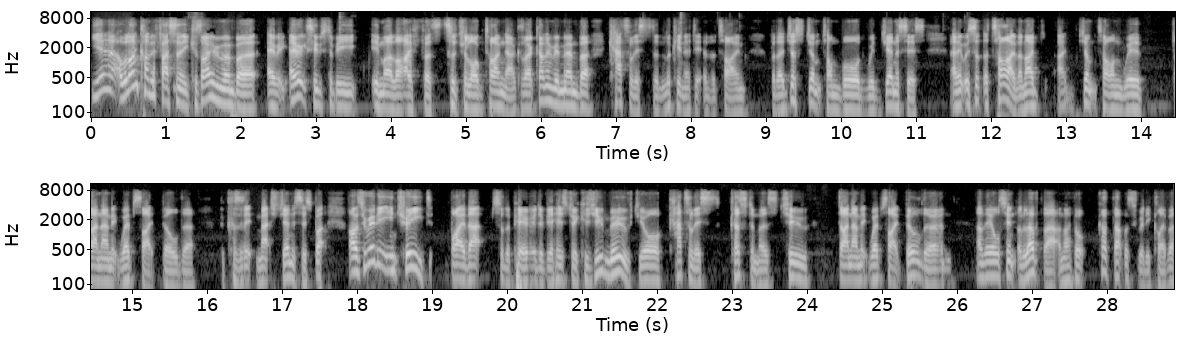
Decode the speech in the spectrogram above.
Yeah, well, I'm kind of fascinated because I remember Eric. Eric seems to be in my life for such a long time now because I kind of remember Catalyst and looking at it at the time. But I just jumped on board with Genesis, and it was at the time, and I I jumped on with Dynamik Website Builder because it matched Genesis. But I was really intrigued by that sort of period of your history because you moved your Catalyst customers to Dynamik Website Builder and, and they all seemed to love that. And I thought, God, that was really clever.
